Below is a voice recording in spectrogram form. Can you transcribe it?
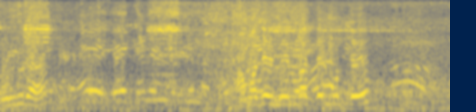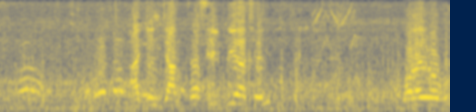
বন্ধুরা, আমাদের মেম্বারদের মধ্যে একজন যাত্রা শিল্পী আছেন, বলাইবাবু।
